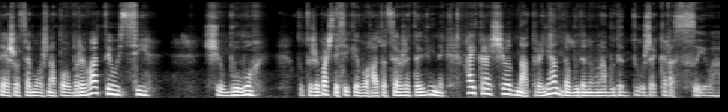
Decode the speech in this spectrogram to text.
Теж оце можна пообривати оці, щоб було. Тут уже, бачите, скільки багато, це вже той віник. Хай краще одна троянда буде, але вона буде дуже красива.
